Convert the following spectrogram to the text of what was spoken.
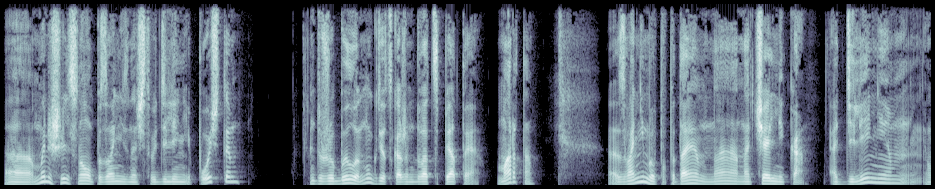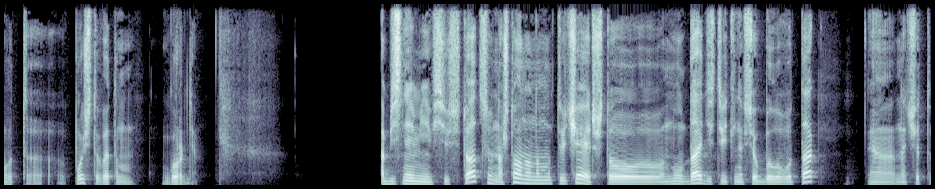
А, мы решили снова позвонить, значит, в отделение почты, это уже было, ну, где-то, скажем, 25 марта. Звоним и попадаем на начальника отделения вот, э, почты в этом городе. Объясняем ей всю ситуацию, на что она нам отвечает, что, ну да, действительно, все было вот так. Э, значит,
